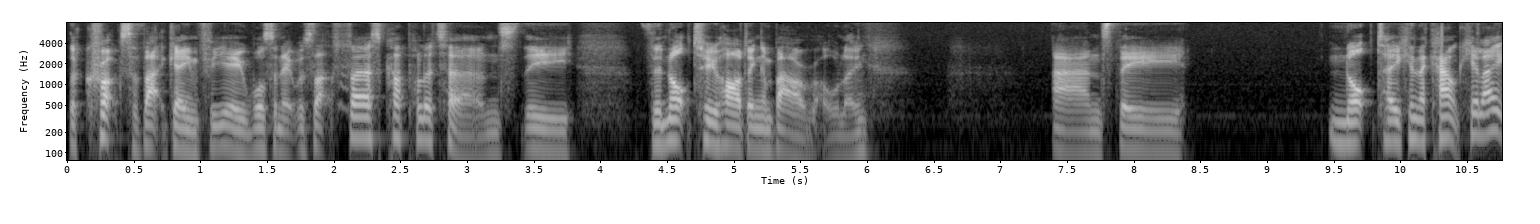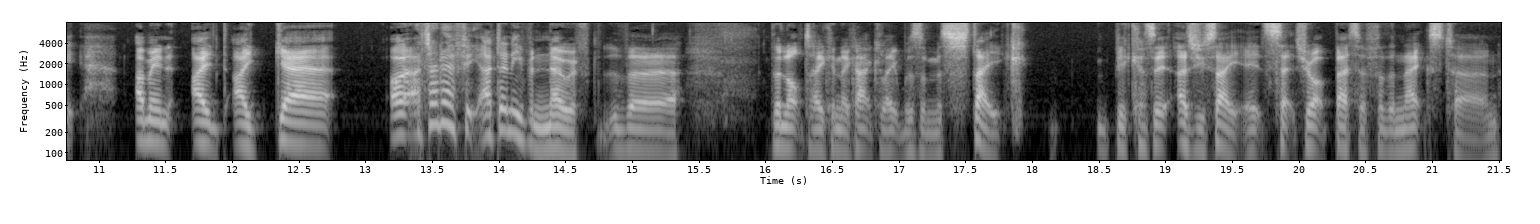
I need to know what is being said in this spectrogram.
the crux of that game for you, wasn't it? Was that first couple of turns the the not too harding and barrel rolling, and the not taking the calculate. I mean, I I get. I don't know if it, I don't even know if the the not taking the calculate was a mistake because it, as you say, it sets you up better for the next turn.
